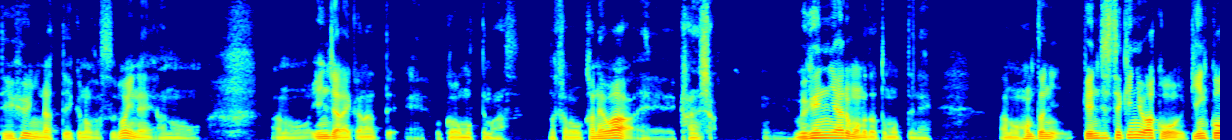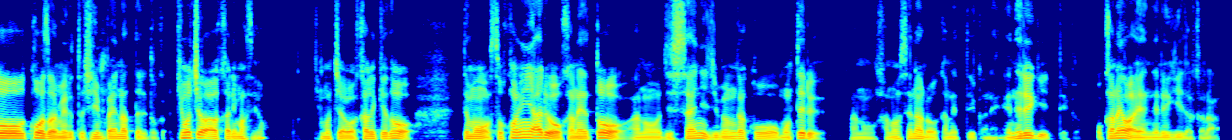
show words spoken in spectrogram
ていう風になっていくのがすごいね、あの、あの、いいんじゃないかなって、えー、僕は思ってます。だからお金は、えー、感謝、無限にあるものだと思ってね、あの、本当に、現実的にはこう、銀行口座を見ると心配になったりとか、気持ちはわかりますよ。気持ちはわかるけど、でも、そこにあるお金と、あの、実際に自分がこう、持てる、あの、可能性のあるお金っていうかね、エネルギーっていうか、お金はエネルギーだから、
